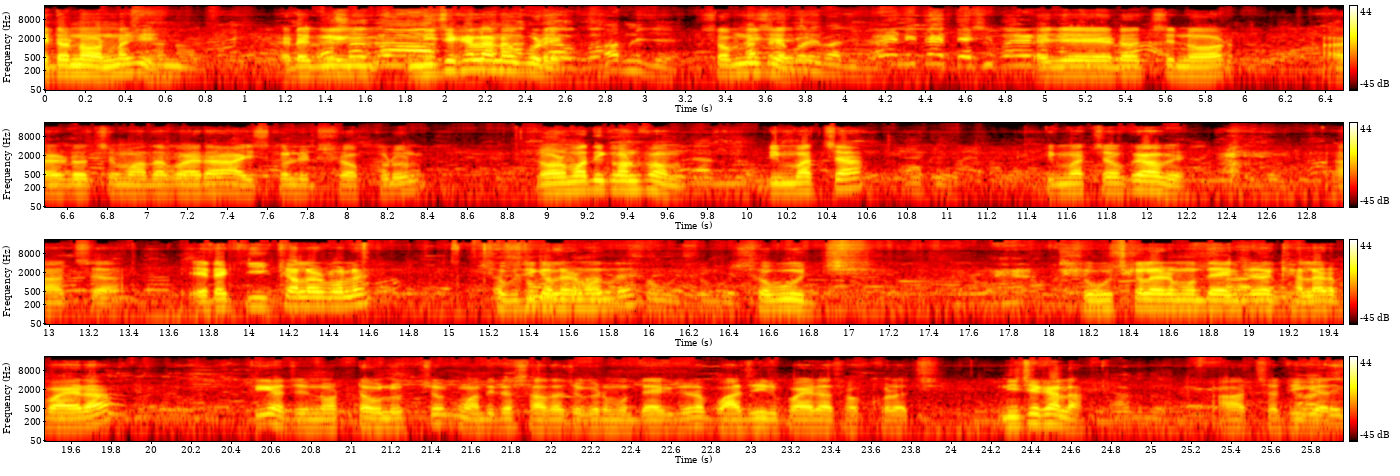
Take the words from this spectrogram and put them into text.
এটা নর নাকি? এটা কি নিচে খেলা না উপরে? সব নিচে। সব নিচে? করে বাজি খায়। এই যে এটা হচ্ছে নর। আর এটা হচ্ছে মাদা পায়রা আইস কোয়ালিটি শখ করুন। নর্মাদি কনফার্ম ডিম বাচ্চা? ডিম বাচ্চা ওকে হবে? আচ্ছা এটা কি কালার বলে? সবুজ কালারের মধ্যে? সবুজ সবুজ। কালারের মধ্যে এক জোড়া খেলার পায়রা। ঠিক আছে নটটা হলুদ চোখ মাদিটা সাদা চোখের মধ্যে এক জোড়া বাজির পায়রা শখ করাচ্ছে নিচে খেলা? আচ্ছা ঠিক আছে।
